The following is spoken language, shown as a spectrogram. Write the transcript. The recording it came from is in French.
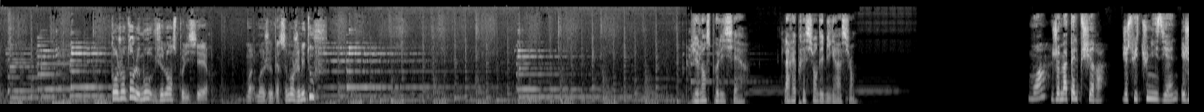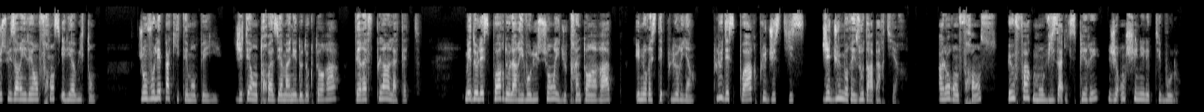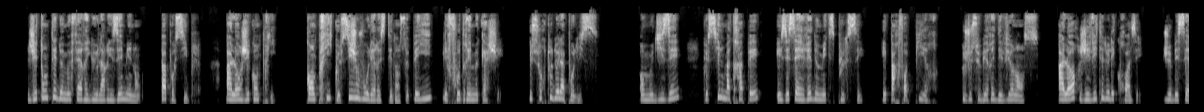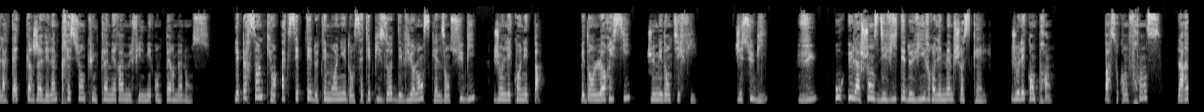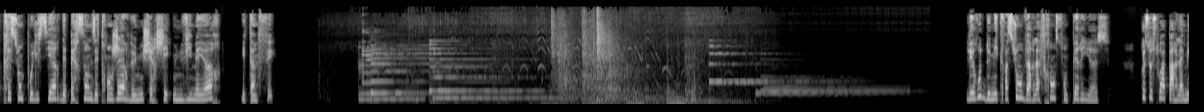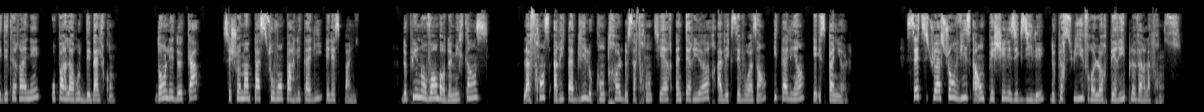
Quand j'entends le mot violence policière, moi, moi je, personnellement, je m'étouffe. Violence policière. La répression des migrations. Moi, je m'appelle Pchira. Je suis tunisienne et je suis arrivée en France il y a huit ans. Je ne voulais pas quitter mon pays. J'étais en troisième année de doctorat, des rêves pleins la tête. Mais de l'espoir de la révolution et du printemps arabe, il ne restait plus rien. Plus d'espoir, plus de justice. J'ai dû me résoudre à partir. Alors en France, une fois que mon visa expiré, j'ai enchaîné les petits boulots. J'ai tenté de me faire régulariser, mais non, pas possible. Alors j'ai compris. Compris que si je voulais rester dans ce pays, il faudrait me cacher. Et surtout de la police. On me disait que s'ils m'attrapaient, ils essaieraient de m'expulser. Et parfois pire, je subirais des violences. Alors j'évitais de les croiser. Je baissais la tête car j'avais l'impression qu'une caméra me filmait en permanence. Les personnes qui ont accepté de témoigner dans cet épisode des violences qu'elles ont subies, je ne les connais pas. Mais dans leur récit, je m'identifie. J'ai subi, vu ou eu la chance d'éviter de vivre les mêmes choses qu'elles. Je les comprends. Parce qu'en France, la répression policière des personnes étrangères venues chercher une vie meilleure est un fait. Les routes de migration vers la France sont périlleuses, que ce soit par la Méditerranée ou par la route des Balkans. Dans les deux cas, ces chemins passent souvent par l'Italie et l'Espagne. Depuis novembre 2015, la France a rétabli le contrôle de sa frontière intérieure avec ses voisins italiens et espagnols. Cette situation vise à empêcher les exilés de poursuivre leur périple vers la France.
